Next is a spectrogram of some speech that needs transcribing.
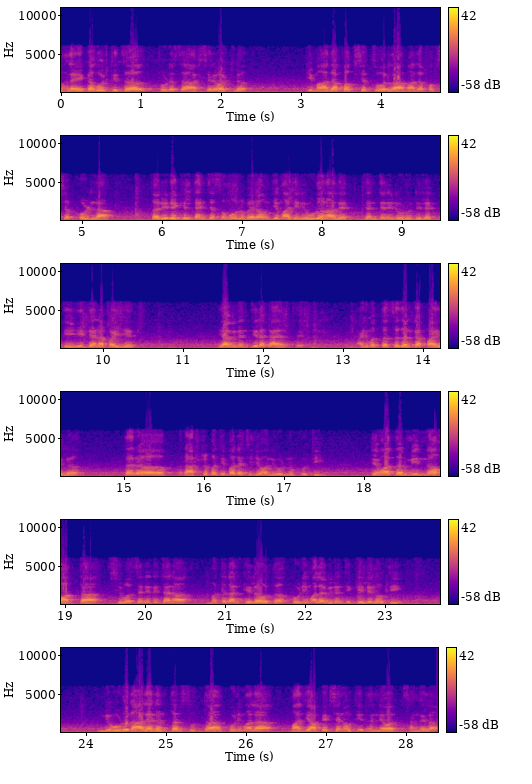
मला एका गोष्टीचं थोडंसं आश्चर्य वाटलं की माझा पक्ष चोरला माझा पक्ष फोडला तरी देखील त्यांच्यासमोर उभे राहून जे माझे निवडून आलेत जनतेने निवडून दिलेत तेही त्यांना पाहिजेत. या विनंतीला काय अर्थ आहे? आणि मग तसं जर का पाहिलं तर राष्ट्रपती पदाची जेव्हा निवडणूक होती तेव्हा तर मी न मागता शिवसेनेने त्यांना मतदान केलं होतं. कोणी मला विनंती केली नव्हती. निवडून आल्यानंतर सुद्धा कोणी मला माझी अपेक्षा नव्हती धन्यवाद सांगायला.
